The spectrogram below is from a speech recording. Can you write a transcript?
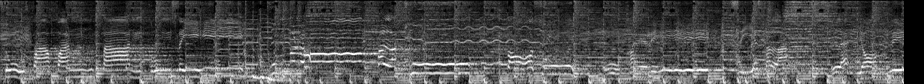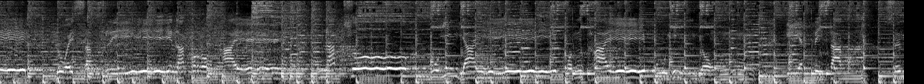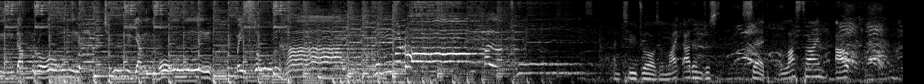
สู้ฝ่าฟันต้านกรุงศรีทุ่งร้องปลักชูต่อสู้ผู้ภัยรีเสียสละ และยอมพลีด้วยศักดิ์ศรีนักรบไทยนักสู้ ผู้ยิ่งใหญ่ คนไทยผู้ยิ่งยง เกียรติศักดิ์ซึ่งดำรง ชื่อยังคง ไม่สูญหายคุ้มร้องประหลัดชู and two draws. And like Adam just said, the last time out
